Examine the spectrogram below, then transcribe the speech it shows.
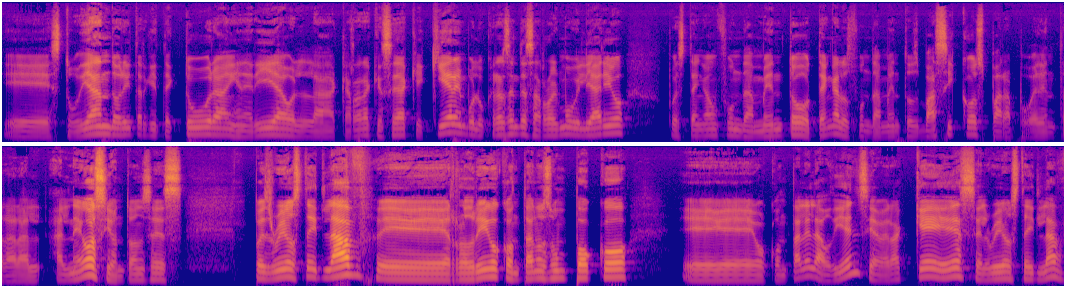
eh, estudiando ahorita arquitectura, ingeniería o la carrera que sea que quiera involucrarse en desarrollo inmobiliario, pues tenga un fundamento o tenga los fundamentos básicos para poder entrar al, negocio. Entonces, pues Real Estate Lab, eh, Rodrigo, contanos un poco eh, o contale a la audiencia, ¿verdad? ¿Qué es el Real Estate Lab?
